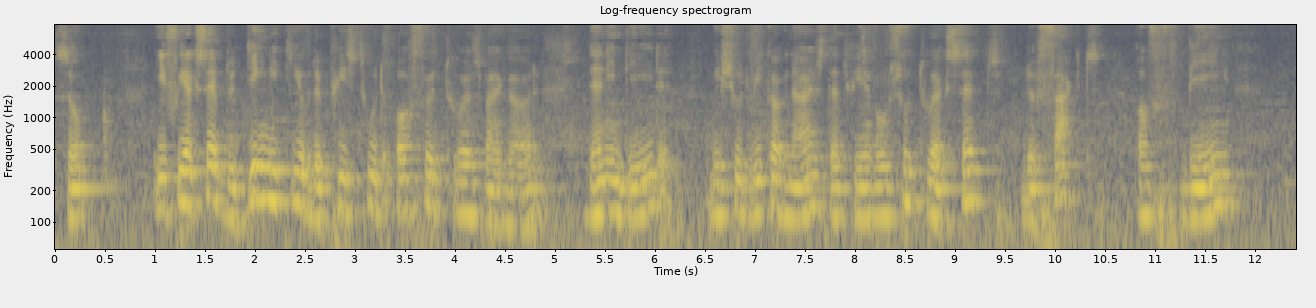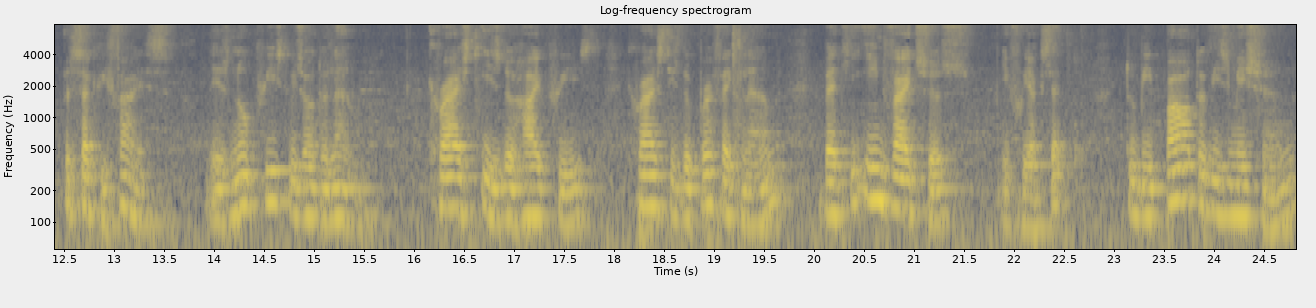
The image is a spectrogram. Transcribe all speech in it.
So if we accept the dignity of the priesthood offered to us by god then indeed we should recognize that we have also to accept the fact of being a sacrifice. There is no priest without a lamb. Christ is the high priest, Christ is the perfect lamb, but he invites us, if we accept, to be part of his mission,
